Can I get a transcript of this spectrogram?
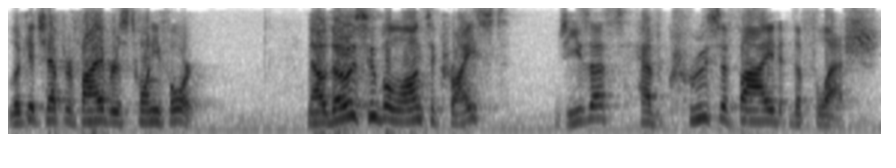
Look at chapter 5, verse 24. Now, those who belong to Christ Jesus have crucified the flesh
